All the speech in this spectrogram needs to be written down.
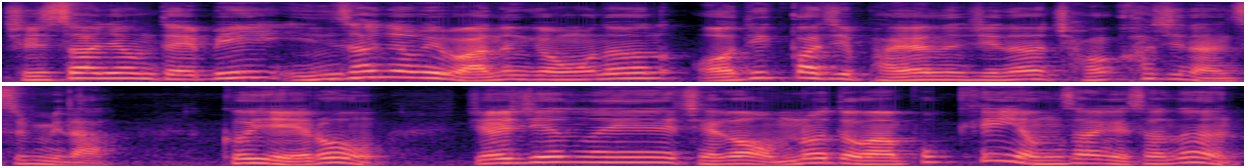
질산염 대비 인산염이 많은 경우는 어디까지 봐야 하는지는 정확하진 않습니다. 그 예로 예전에 제가 업로드한 4K 영상에서는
